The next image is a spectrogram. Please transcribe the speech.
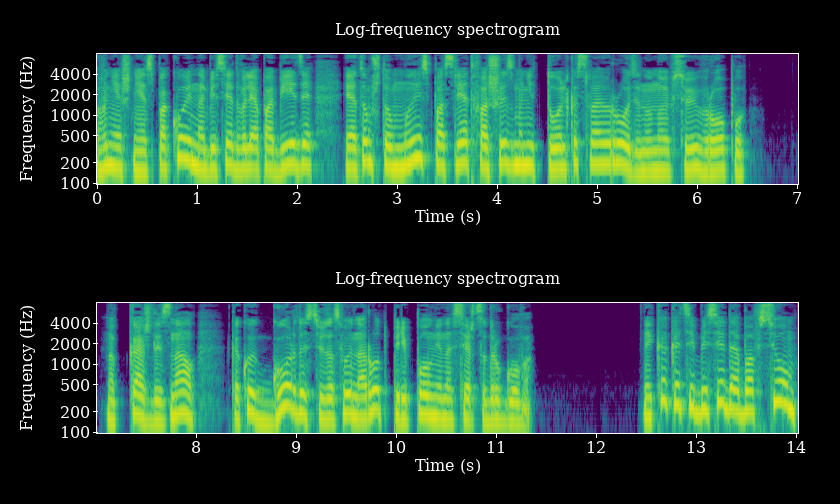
внешне спокойно, беседовали о победе и о том, что мы спасли от фашизма не только свою родину, но и всю Европу. Но каждый знал, какой гордостью за свой народ переполнено сердце другого. И как эти беседы обо всем,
